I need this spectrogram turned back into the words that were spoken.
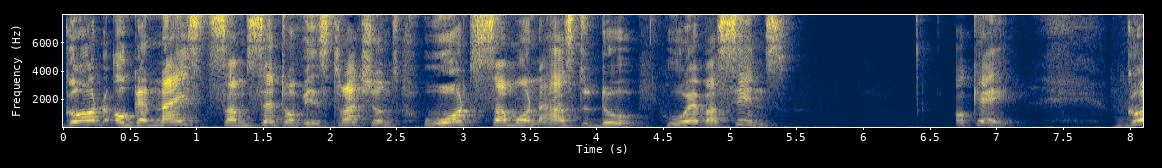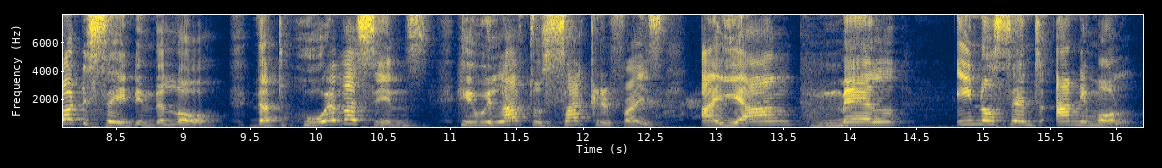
God organized some set of instructions what someone has to do whoever sins. Okay. God said in the law that whoever sins, he will have to sacrifice a young male innocent animal,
